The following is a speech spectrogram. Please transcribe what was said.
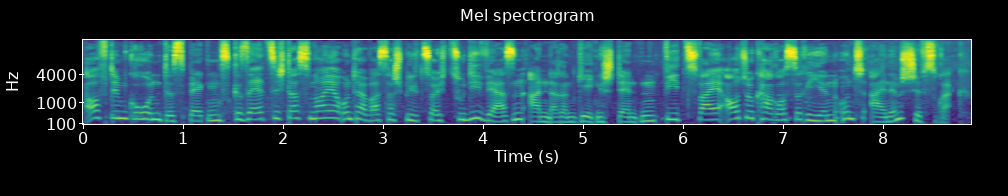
Auf dem Grund des Beckens gesellt sich das neue Unterwasserspielzeug zu diversen anderen Gegenständen, wie zwei Autokarosserien und einem Schiffswrack.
